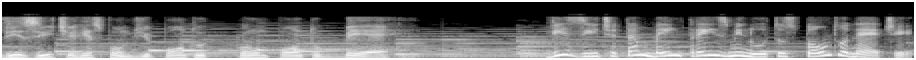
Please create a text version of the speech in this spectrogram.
Visite respondi.com.br. Visite também 3minutos.net.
